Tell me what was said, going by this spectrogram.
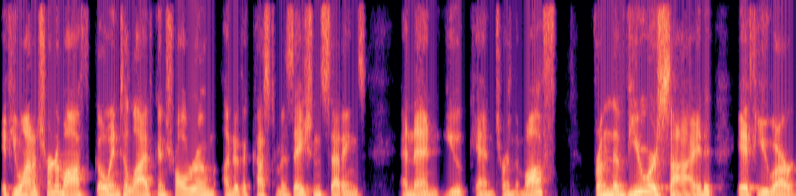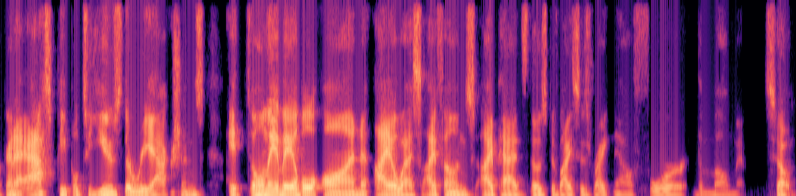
if you want to turn them off, go into Live Control Room under the customization settings, and then you can turn them off. From the viewer side, if you are going to ask people to use the reactions, it's only available on iOS, iPhones, iPads, those devices right now for the moment. So,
